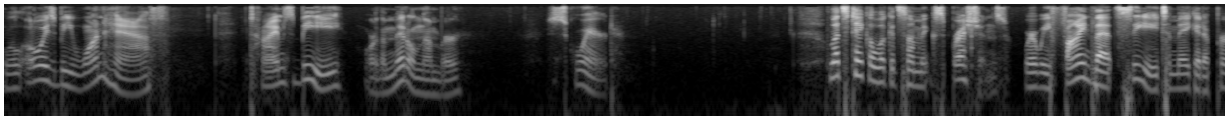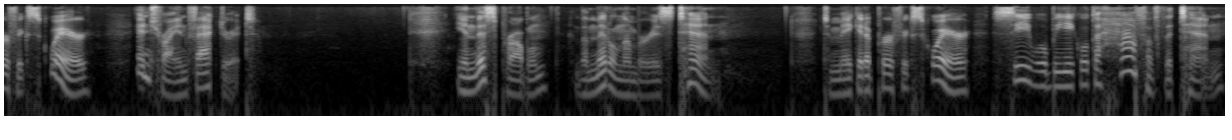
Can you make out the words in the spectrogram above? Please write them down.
will always be 1 half times b, or the middle number, squared. Let's take a look at some expressions where we find that c to make it a perfect square and try and factor it. In this problem, the middle number is 10. To make it a perfect square, c will be equal to half of the 10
